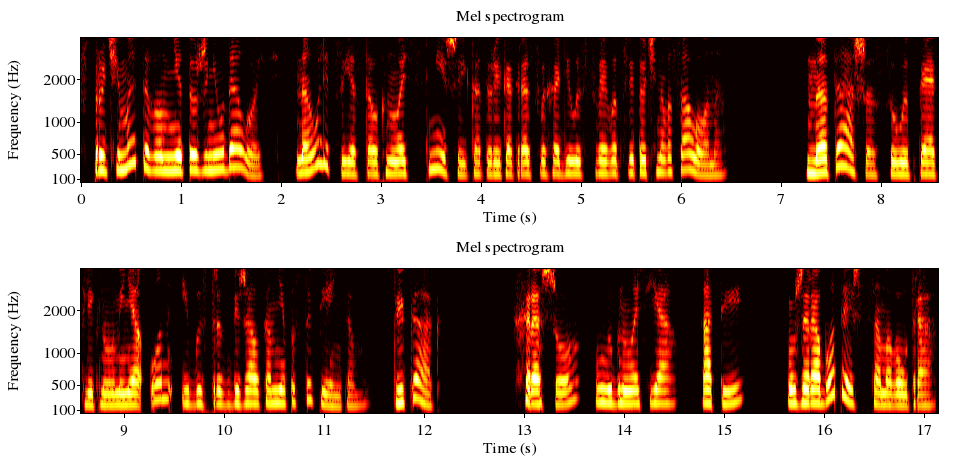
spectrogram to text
Впрочем, этого мне тоже не удалось. На улице я столкнулась с Мишей, который как раз выходил из своего цветочного салона. «Наташа!» — с улыбкой окликнул меня он и быстро сбежал ко мне по ступенькам. «Ты как?» «Хорошо», — улыбнулась я. «А ты? Уже работаешь с самого утра?»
